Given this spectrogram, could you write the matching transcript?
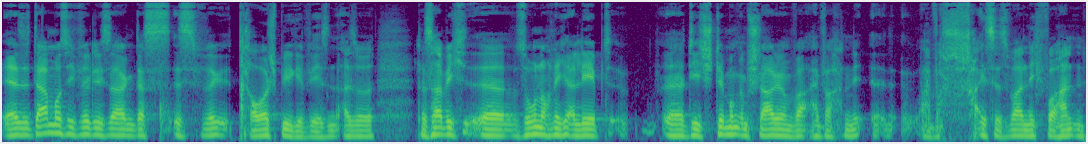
Also da muss ich wirklich sagen, das ist wirklich Trauerspiel gewesen. Also das habe ich äh, so noch nicht erlebt. Äh, die Stimmung im Stadion war einfach äh, einfach scheiße, es war nicht vorhanden.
